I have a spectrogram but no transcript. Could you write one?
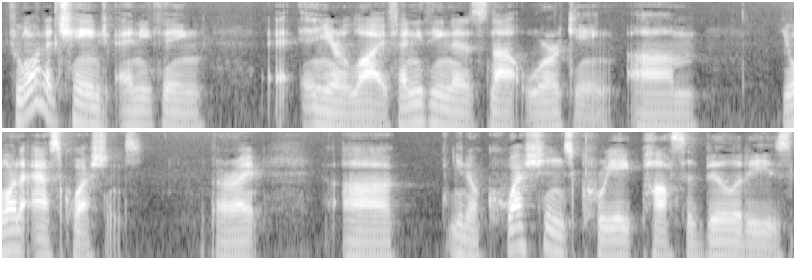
if you want to change anything in your life, anything that is not working, um, you want to ask questions, all right? Uh, you know, questions create possibilities,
